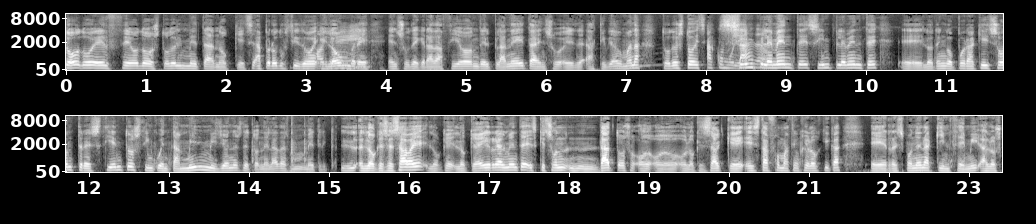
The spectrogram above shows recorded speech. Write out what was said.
todo el CO2, todo el metano que se ha producido el hombre en su degradación del planeta, en su en actividad humana, todo esto es Acumulado. simplemente, simplemente, eh, lo tengo por aquí, son 350 mil millones de toneladas métricas. Lo que se sabe, lo que, lo que hay realmente es que son mm, datos o, o- o lo que se sabe que esta formación geológica eh, responden a 15.000, a los,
